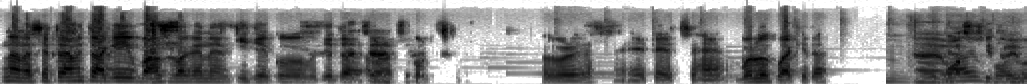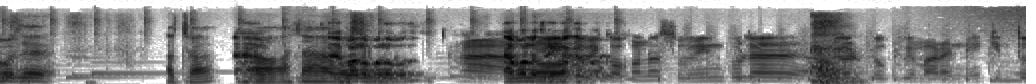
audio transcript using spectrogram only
না না সেটা আমি তো আগেই বাঁশ বাগানে আর কি যে কো- যেটা। করছি এটা হচ্ছে হ্যাঁ বলুক বাকিটা হ্যাঁ, বলব যে আচ্ছা হ্যাঁ, আচ্ছা হ্যাঁ হ্যাঁ, বলো বলো বলো। হ্যাঁ বলো, আমি-। কখনো সুইমিং পুলে ডুববি মারেননি কিন্তু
